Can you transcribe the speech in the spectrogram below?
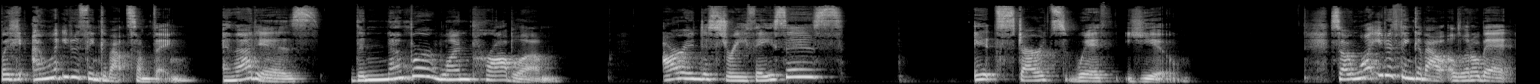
But i want you to think about something and that is the number one problem our industry faces it starts with you. So I want you to think about a little bit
